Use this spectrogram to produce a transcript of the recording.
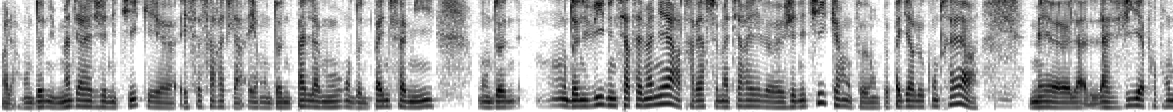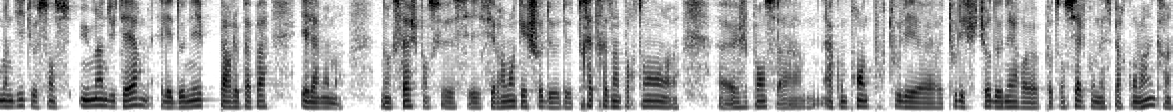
Voilà, on donne du matériel génétique et, euh, et ça s'arrête là. Et on donne pas de l'amour, on donne pas une famille, on donne, on donne vie d'une certaine manière à travers ce matériel euh, génétique. Hein, on peut, on peut pas dire le contraire, mais la, vie à proprement dite au sens humain du terme, elle est donnée par le papa et la maman. Donc ça, je pense que c'est vraiment quelque chose de, très très important, euh, je pense à, à, comprendre pour tous les tous les futurs donneurs potentiels qu'on espère convaincre.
